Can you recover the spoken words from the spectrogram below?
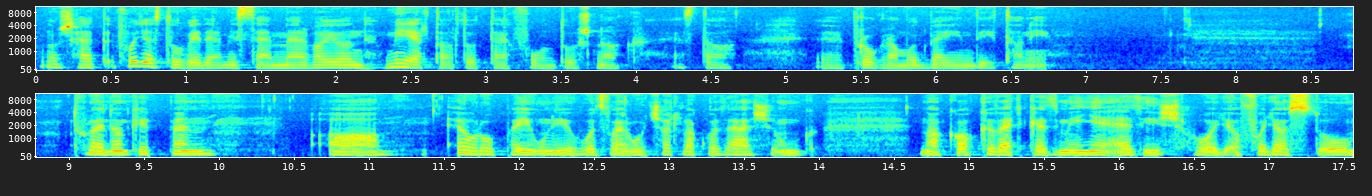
Nos, hát fogyasztóvédelmi szemmel vajon miért tartották fontosnak ezt a programot beindítani? Tulajdonképpen a Európai Unióhoz való csatlakozásunk a következménye ez is, hogy a fogyasztó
